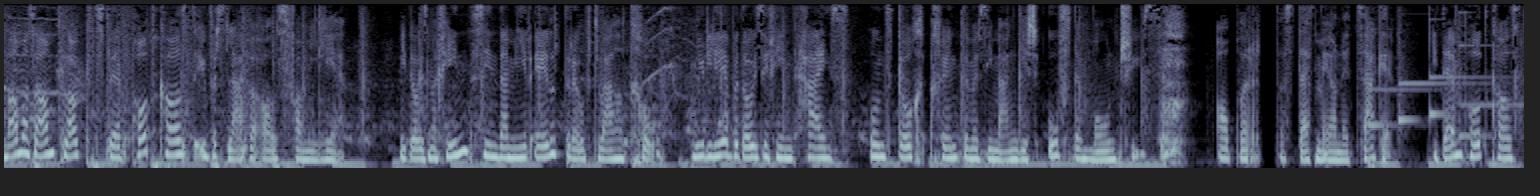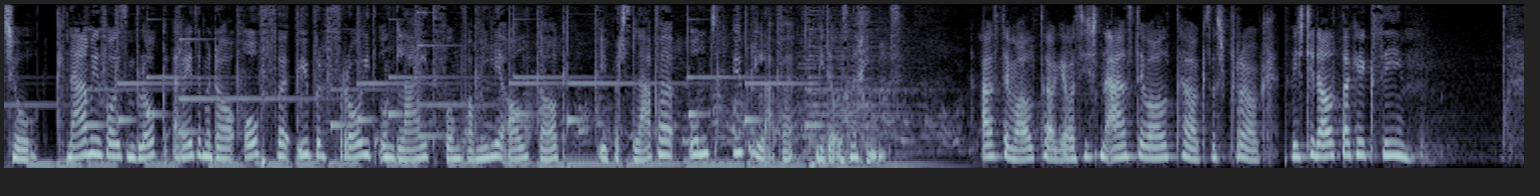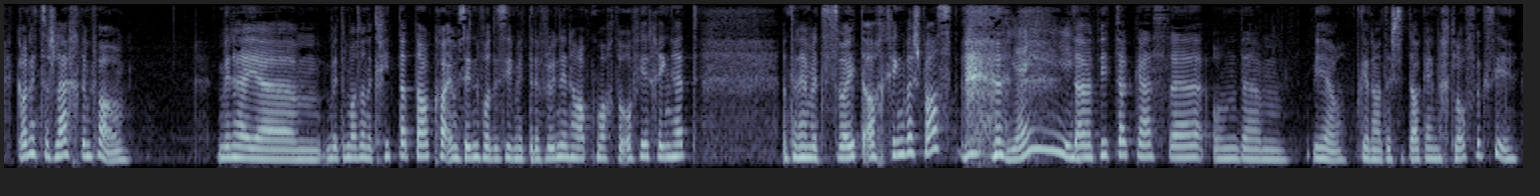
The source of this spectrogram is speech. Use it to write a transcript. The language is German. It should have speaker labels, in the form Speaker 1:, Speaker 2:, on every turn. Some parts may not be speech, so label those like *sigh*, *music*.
Speaker 1: Mamas Unplugged, der Podcast über das Leben als Familie. Mit unseren Kindern sind auch wir Eltern auf die Welt gekommen. Wir lieben unsere Kinder heiß und doch könnten wir sie manchmal auf den Mond schiessen. Aber das darf man ja nicht sagen. In diesem Podcast schon. Genau wie auf unserem Blog reden wir hier offen über Freude und Leid vom Familienalltag, über das Leben und Überleben mit unseren Kindern. Aus dem Alltag. Ja, was ist denn aus dem Alltag? Das ist die Frage. Wie war dein Alltag heute?
Speaker 2: Gar nicht so schlecht im Fall. Wir haben ähm, wieder mal so einen Kita-Tag im Sinne von, dass ich mit einer Freundin habe gemacht, die auch vier Kinder hat. Und dann haben wir das zweite acht Kinder verpasst.
Speaker 1: Yay! *laughs*
Speaker 2: Zusammen Pizza gegessen und ähm, ja, genau, das war der Tag eigentlich gelaufen. Gewesen.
